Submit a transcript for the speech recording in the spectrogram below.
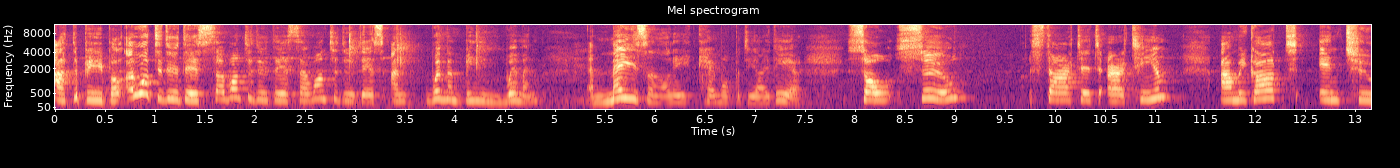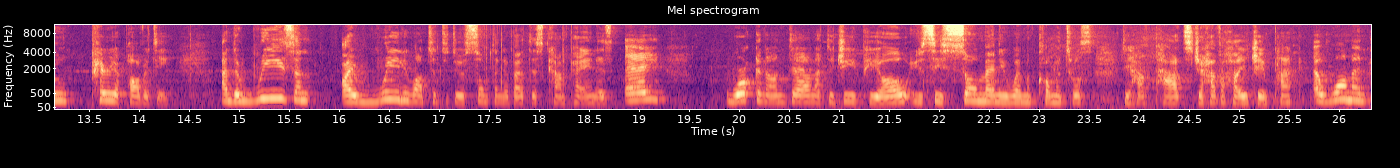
at the people. I want to do this. I want to do this. I want to do this. And women being women, amazingly came up with the idea. So Sue started our team, and we got into period poverty. And the reason I really wanted to do something about this campaign is a working on down at the GPO, you see so many women coming to us. Do you have pads? Do you have a hygiene pack? A woman,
